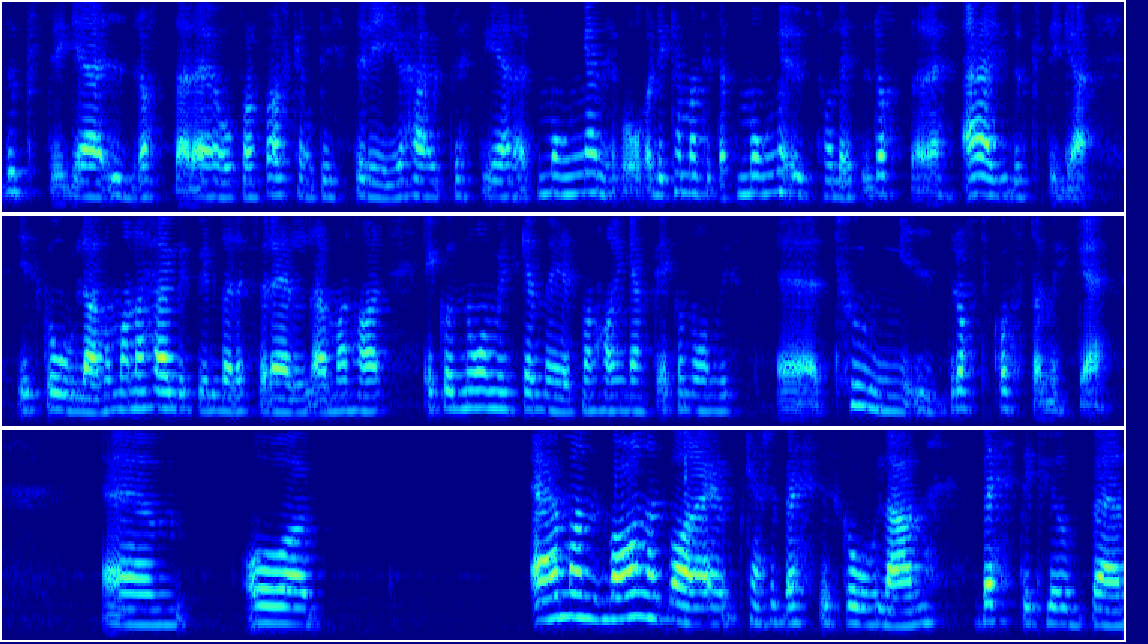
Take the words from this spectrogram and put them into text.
duktiga idrottare och framförallt kanotister är ju högpresterare på många nivåer. Det kan man titta på. Många uthållighetsidrottare är ju duktiga i skolan och man har högutbildade föräldrar, man har ekonomiska möjligheter, man har en ganska ekonomiskt eh, tung idrott, kostar mycket. Um, och är man van att vara kanske bäst i skolan, bäst i klubben,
